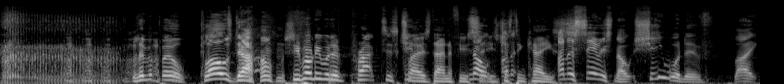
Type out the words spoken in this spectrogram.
Liverpool, closed down. She probably would have practiced closed down a few No, cities on just a- in case. On a serious note, she would have like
